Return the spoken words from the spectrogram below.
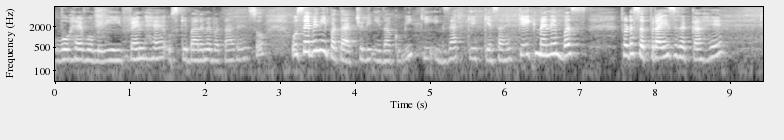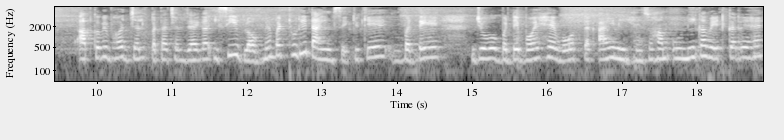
वो है वो मेरी फ्रेंड है उसके बारे में बता रहे हैं। सो so, उसे भी नहीं पता एक्चुअली नीदा को भी कि एग्जैक्ट केक कैसा है। केक मैंने बस थोड़ा सरप्राइज़ रखा है। आपको भी बहुत जल्द पता चल जाएगा इसी ब्लॉग में बट थोड़ी टाइम से क्योंकि बर्थडे जो बर्थडे बॉय है वो अब तक आए नहीं हैं। सो हम उन्हीं का वेट कर रहे हैं।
